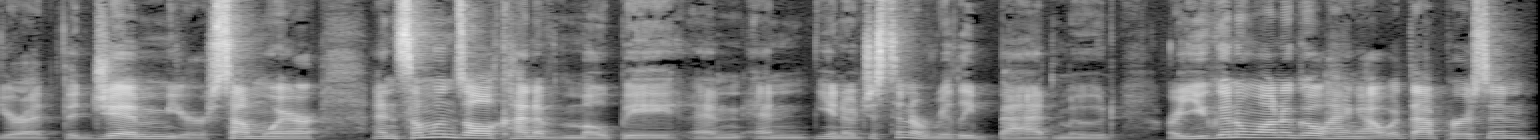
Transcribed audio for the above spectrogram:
you're at the gym, you're somewhere, and someone's all kind of mopey and and you know just in a really bad mood. Are you gonna want to go hang out with that person?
